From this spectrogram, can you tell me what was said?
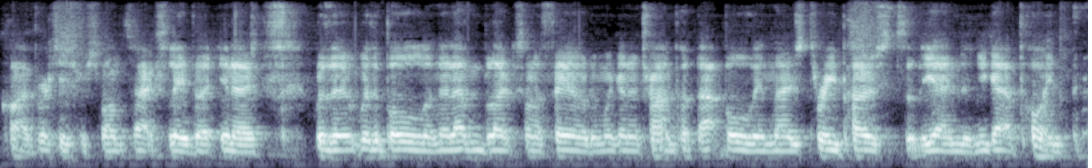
quite a British response actually, but you know with a with a ball and eleven blokes on a field, and we're going to try and put that ball in those three posts at the end, and you get a point.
